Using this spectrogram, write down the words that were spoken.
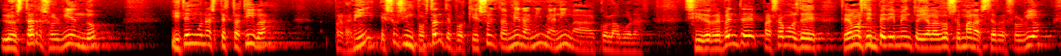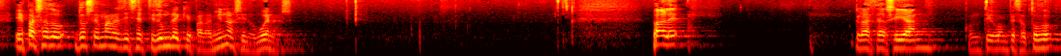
lo está resolviendo, y tengo una expectativa, para mí eso es importante porque eso también a mí me anima a colaborar. Si de repente pasamos de, tenemos de impedimento y a las dos semanas se resolvió, he pasado dos semanas de incertidumbre que para mí no han sido buenas. Vale. Gracias, Ian. Contigo empezó todo.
